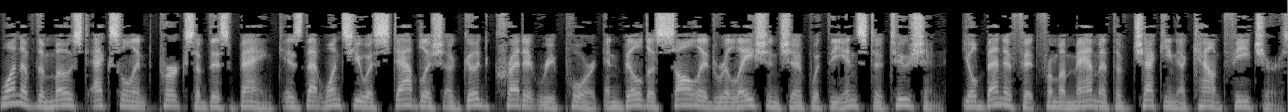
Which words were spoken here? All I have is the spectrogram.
One of the most excellent perks of this bank is that once you establish a good credit report and build a solid relationship with the institution, you'll benefit from a mammoth of checking account features.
